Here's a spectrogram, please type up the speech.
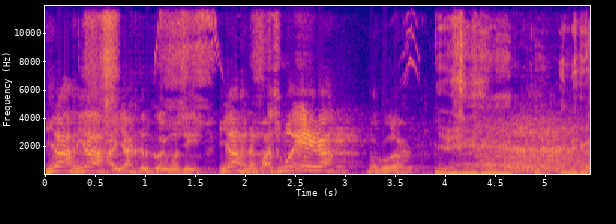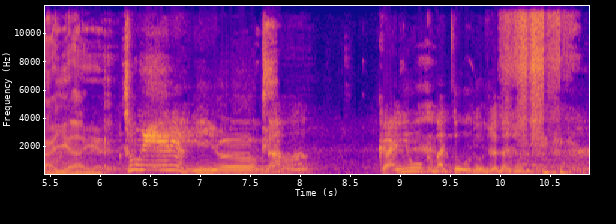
Ya, ya, ayah terkut emosi. Ya, dapat semua A ya. Baguslah. Ya. ini ayah ya Semua A ni. Iya. Kenapa? Kayu ke batu tu?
